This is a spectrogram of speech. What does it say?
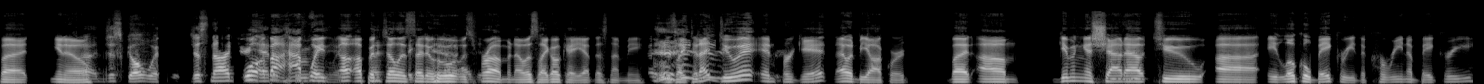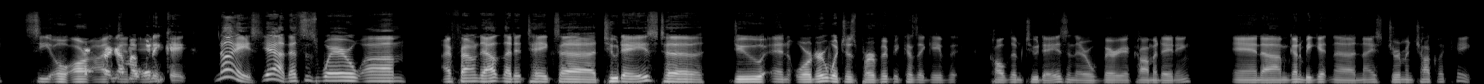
But you know, Uh, just go with it. Just nod your well, about halfway up until it said yeah, who it was from, and I was like, okay, yep, that's not me. It's like, did I do it and forget? That would be awkward. But um, giving a shout out to uh, a local bakery, the Corina Bakery, C O R I. I got my wedding cake. Nice, yeah. This is where um I found out that it takes uh two days to do an order, which is perfect because I gave the, called them two days and they're very accommodating. And uh, I'm going to be getting a nice German chocolate cake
